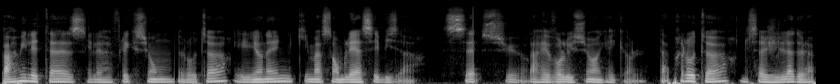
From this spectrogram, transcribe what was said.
Parmi les thèses et les réflexions de l'auteur, il y en a une qui m'a semblé assez bizarre. C'est sur la révolution agricole. D'après l'auteur, il s'agit là de la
